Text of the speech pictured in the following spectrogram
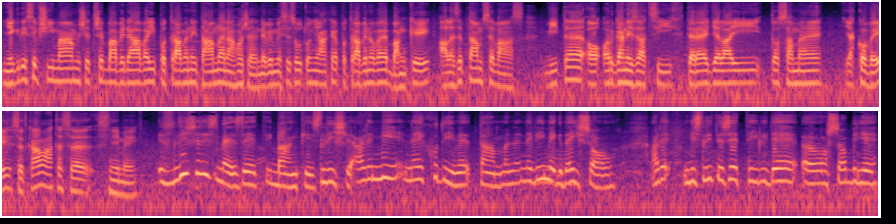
Někdy si všímám, že třeba vydávají potraviny tamhle nahoře. Nevím, jestli jsou to nějaké potravinové banky, ale zeptám se vás, víte o organizacích, které dělají to samé jako vy? Setkáváte se s nimi? Slyšeli jsme že ty banky, slyšeli, ale my nechodíme tam, nevíme, kde jsou. Ale myslíte, že ty lidé osobně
